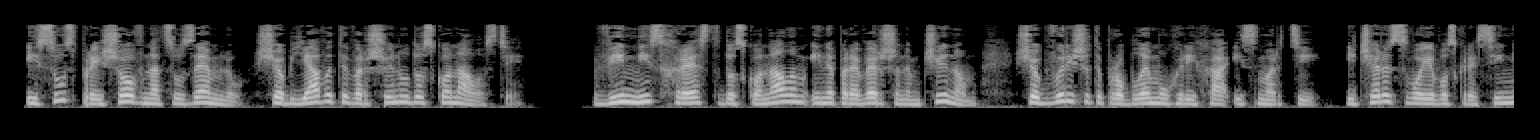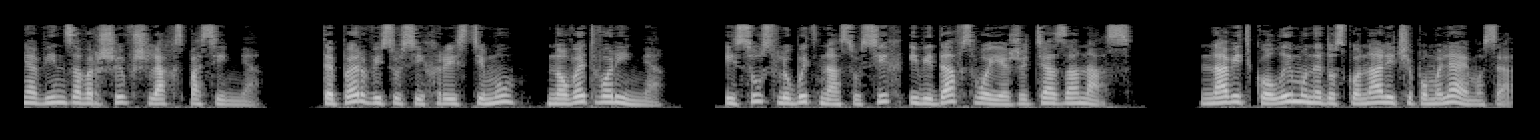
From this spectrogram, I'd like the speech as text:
Ісус прийшов на цю землю, щоб явити вершину досконалості. Він ніс хрест досконалим і неперевершеним чином, щоб вирішити проблему гріха і смерті, і через своє Воскресіння Він завершив шлях спасіння. Тепер в Ісусі Христі му нове творіння. Ісус любить нас усіх і віддав своє життя за нас. Навіть коли ми недосконалі чи помиляємося,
